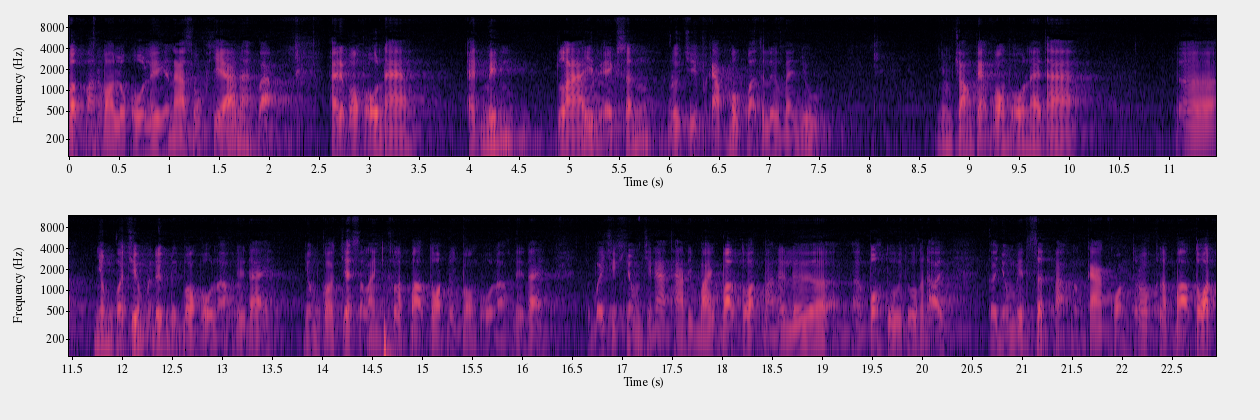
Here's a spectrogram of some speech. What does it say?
បឹកបាទរបស់លោកអូលេកាណាសូហ្វីយ៉ាណាបាទហើយបងប្អូនថា admin live reaction ដូចជាផ្កាប់មុខបាទទៅលើ Man U ខ្ញុំចង់ប្រាប់បងប្អូនដែរថាអឺខ្ញុំក៏ជាមនុស្សដូចបងប្អូនអរគ្នាដែរខ្ញុំក៏ចេះស្រឡាញ់ក្លឹបបាល់ទាត់ដូចបងប្អូនអរគ្នាដែរទោះបីជាខ្ញុំជាអ្នកថាធិបាយបាល់ទាត់បាទនៅលើប៉ុស្តិ៍ទូរទស្សន៍ក៏ដោយក៏ខ្ញុំមានសិទ្ធិបាទក្នុងការគ្រប់គ្រងក្លឹបបាល់ទាត់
